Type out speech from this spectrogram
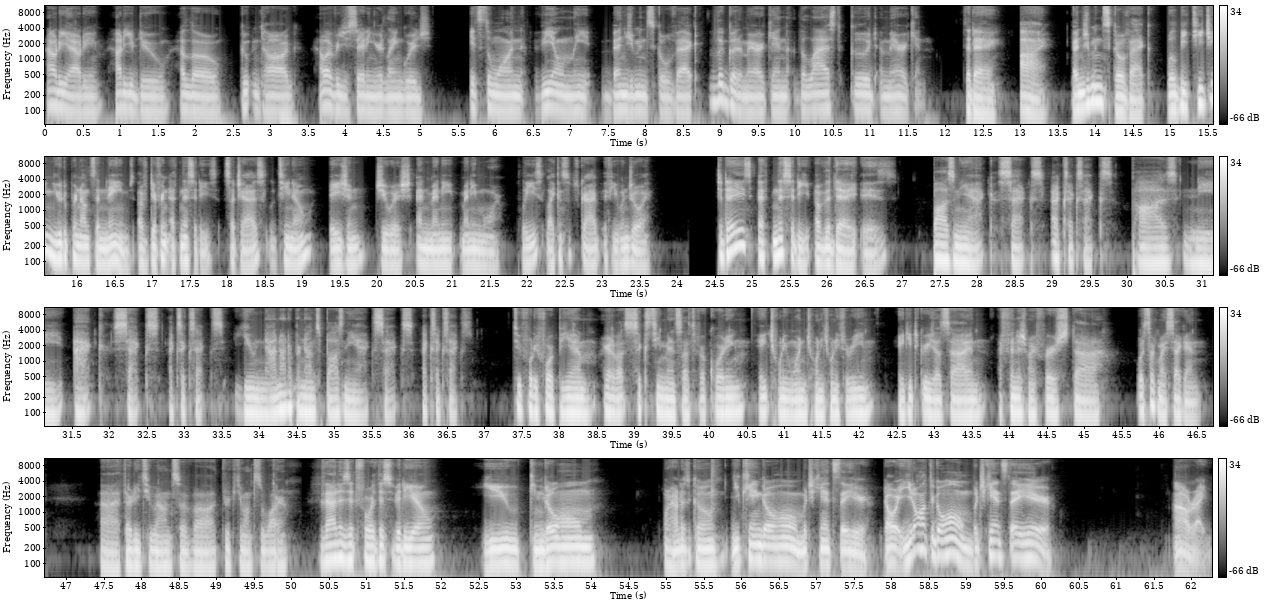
Howdy, howdy. How do you do? Hello, guten tag, however you say it in your language. It's the one, the only Benjamin Scovach, the good American, the last good American. Today, I, Benjamin Scovach, will be teaching you to pronounce the names of different ethnicities, such as Latino, Asian, Jewish, and many, many more. Please like and subscribe if you enjoy. Today's ethnicity of the day is Bosniak sex XXX. Bosniak sex XXX. You now know how to pronounce Bosniak sex XXX. 2:44 p.m. I got about 16 minutes left of recording. 8:21 2023. 80 degrees outside. I finished my first uh what's like my second uh 32 ounce of uh 32 ounces of water. That is it for this video. You can go home or how does it go? You can go home, but you can't stay here. Oh, you don't have to go home, but you can't stay here. All right.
